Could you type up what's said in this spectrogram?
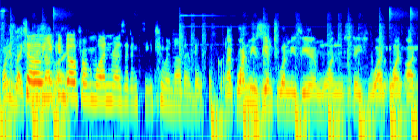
what is like so is you can like? go from one residency to another basically. like one museum to one museum, one station, one one art.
